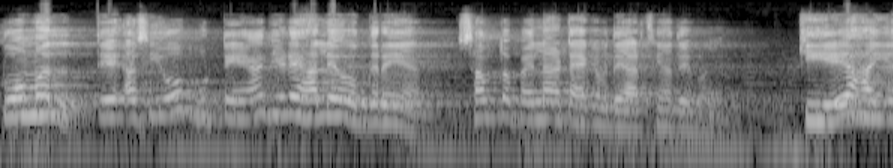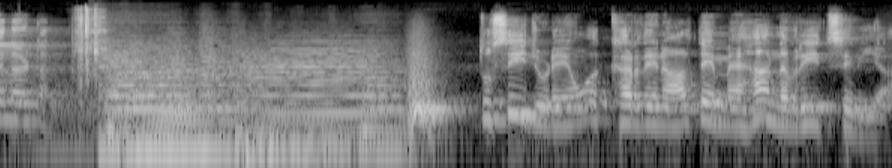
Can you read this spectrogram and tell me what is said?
ਕੋਮਲ ਤੇ ਅਸੀਂ ਉਹ ਬੂਟੇ ਆ ਜਿਹੜੇ ਹਾਲੇ ਉੱਗ ਰਹੇ ਆ। ਸਭ ਤੋਂ ਪਹਿਲਾਂ ਅਟੈਕ ਵਿਦਿਆਰਥੀਆਂ ਤੇ ਹੋਇਆ। ਕੀ ਇਹ ਹਾਈ ਅਲਰਟ ਆ? ਤੁਸੀਂ ਜੁੜੇ ਹੋ ਅੱਖਰ ਦੇ ਨਾਲ ਤੇ ਮੈਂ ਹਾਂ ਨਵਰੀਤ ਸਿਵੀਆ।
